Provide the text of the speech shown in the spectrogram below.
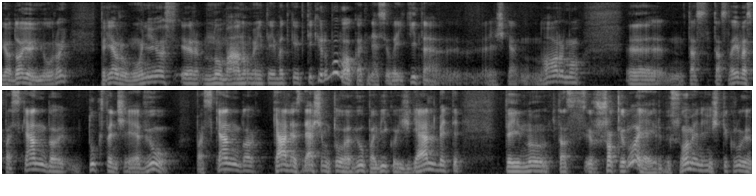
Jodojo jūroje prie Rumunijos ir numanomai tai bet kaip tik ir buvo, kad nesilaikyta, reiškia, normų, e, tas, tas laivas paskendo, tūkstančiai avių paskendo, keliasdešimt tų avių pavyko išgelbėti. Tai, nu, tas ir šokiruoja ir visuomenė iš tikrųjų,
